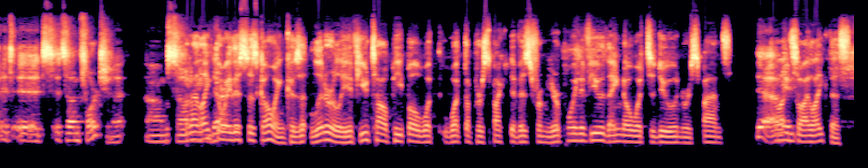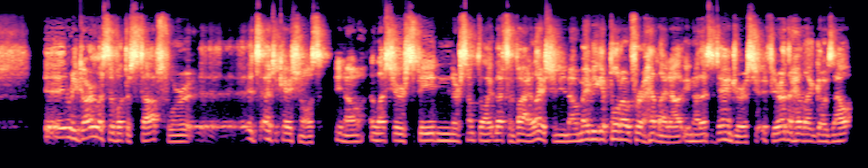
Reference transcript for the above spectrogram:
it, it's it's unfortunate um, so But I mean, like the way this is going because literally, if you tell people what what the perspective is from your point of view, they know what to do in response. yeah I i mean so I like this. eh, regardless of what the stops for, eh, it's educational. It's, you know, unless you're speeding or something like that's a violation. You know, maybe you get pulled over for a headlight out. You know, that's dangerous. If your other headlight goes out,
